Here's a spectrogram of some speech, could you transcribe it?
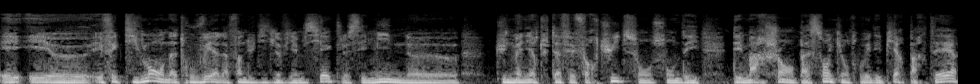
Et, et, euh, effectivement, on a trouvé à la fin du 19e siècle ces mines. euh, d'une manière tout à fait fortuite, sont, sont des, marchands en passant qui ont trouvé des pierres par terre,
